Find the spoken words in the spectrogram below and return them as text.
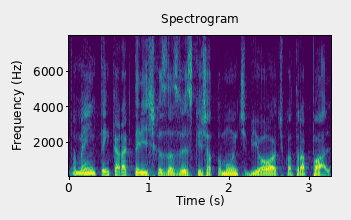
Também tem características, às vezes, que já tomou antibiótico, atrapalha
